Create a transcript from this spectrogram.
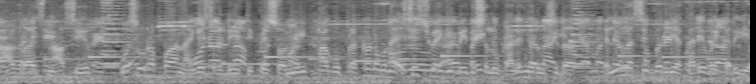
ನಾಗರಾಜ್ ನಾಸೀರ್ ವಸೂರಪ್ಪ ನಾಗೇಶ್ ರೆಡ್ಡಿ ತಿಪ್ಪೇಸ್ವಾಮಿ ಹಾಗೂ ಪ್ರಕರಣವನ್ನು ಯಶಸ್ವಿಯಾಗಿ ಭೇದಿಸಲು ಕಾರ್ಯನಿರ್ವಹಿಸಿದ ಎಲ್ಲ ಸಿಬ್ಬಂದಿಯ ಕಾರ್ಯವೈಖರಿಗೆ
